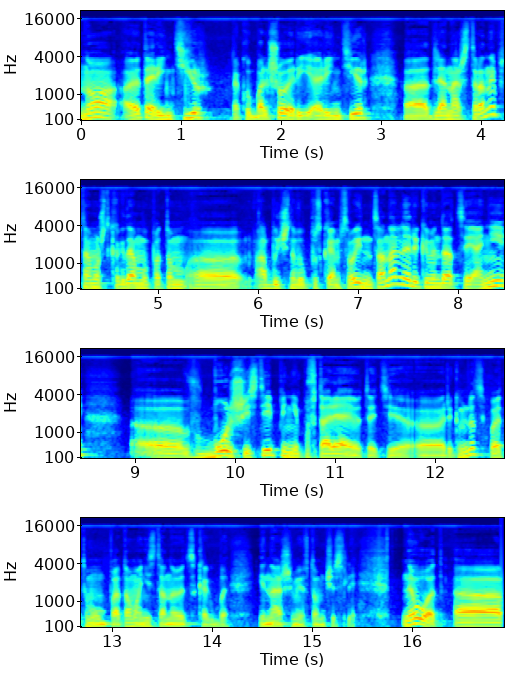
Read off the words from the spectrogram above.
но это ориентир такой большой ориентир э, для нашей страны, потому что когда мы потом э, обычно выпускаем свои национальные рекомендации, они в большей степени повторяют эти э, рекомендации, поэтому потом они становятся как бы и нашими в том числе. Ну вот. Э,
